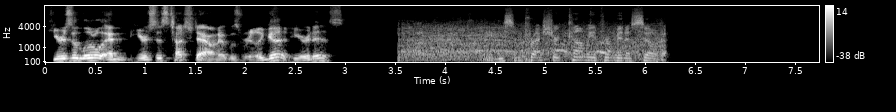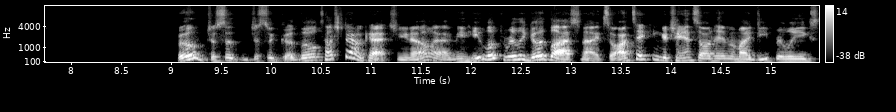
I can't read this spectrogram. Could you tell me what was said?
Here's a little, and here's his touchdown. It was really good. Here it is. Maybe some pressure coming from Minnesota boom, just a just a good little touchdown catch. You know, I mean, he looked really good last night, so I'm taking a chance on him in my deeper leagues.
